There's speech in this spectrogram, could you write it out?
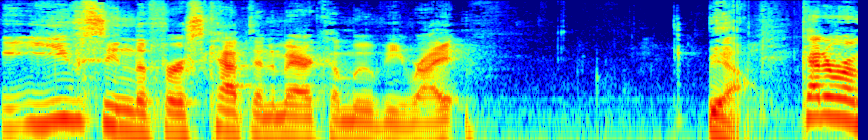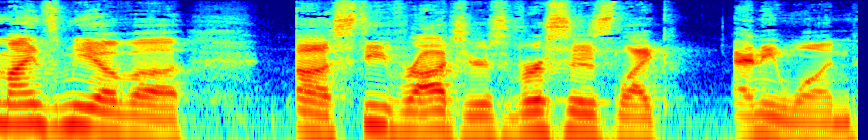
you've seen the first Captain America movie, right? yeah, Kind of reminds me of uh, uh, Steve Rogers versus like anyone.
